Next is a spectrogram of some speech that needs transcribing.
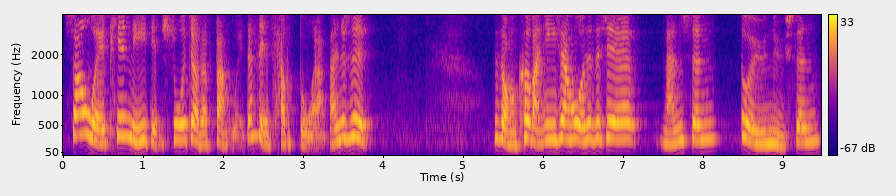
稍微偏离一点说教的范围，但是也差不多啦。反正就是这种刻板印象，或者是这些男生对于女生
